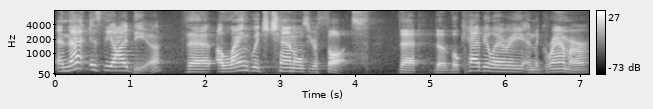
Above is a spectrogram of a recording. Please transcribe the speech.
And that is the idea that a language channels your thoughts, that the vocabulary and the grammar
